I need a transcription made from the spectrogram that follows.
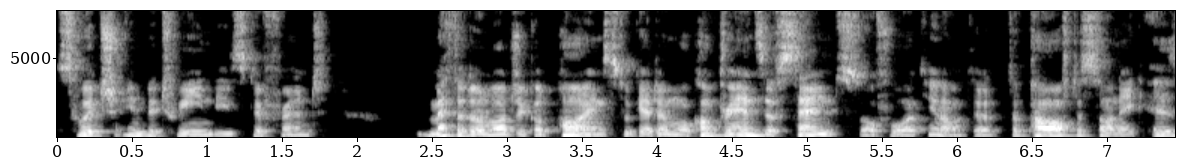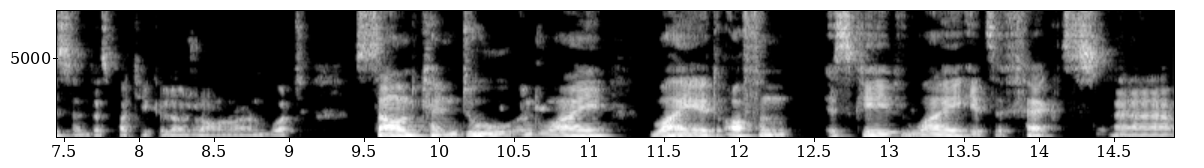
switch in between these different methodological points to get a more comprehensive sense of what you know the, the power of the sonic is in this particular genre and what sound can do and why why it often escape why its effects uh,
